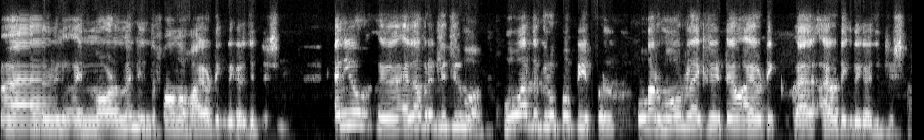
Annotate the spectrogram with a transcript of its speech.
involvement in the form of aortic regurgitation. Can you uh, elaborate little more? Who are the group of people who are more likely to have aortic aortic regurgitation?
